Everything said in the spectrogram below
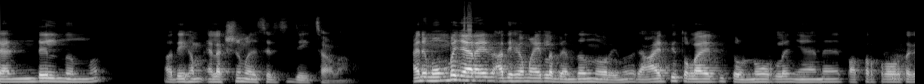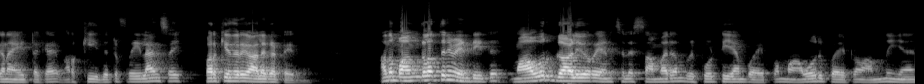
രണ്ടിൽ നിന്ന് അദ്ദേഹം ഇലക്ഷൻ മത്സരിച്ച് ജയിച്ച ആളാണ്. അതിന് മുമ്പ് ഞാൻ അദ്ദേഹമായിട്ടുള്ള ബന്ധം എന്ന് പറയുന്നത് ആയിരത്തി തൊള്ളായിരത്തി തൊണ്ണൂറിൽ ഞാൻ പത്രപ്രവർത്തകനായിട്ടൊക്കെ വർക്ക് ചെയ്തിട്ട് ഫ്രീലാൻസ് ആയി വർക്ക് ചെയ്യുന്നൊരു കാലഘട്ടമായിരുന്നു. അന്ന് മംഗളത്തിന് വേണ്ടിയിട്ട് മാവൂർ ഗാളിയോർ ഏൺസിലെ സമരം റിപ്പോർട്ട് ചെയ്യാൻ പോയപ്പോൾ മാവൂർ പോയപ്പോൾ അന്ന് ഞാൻ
